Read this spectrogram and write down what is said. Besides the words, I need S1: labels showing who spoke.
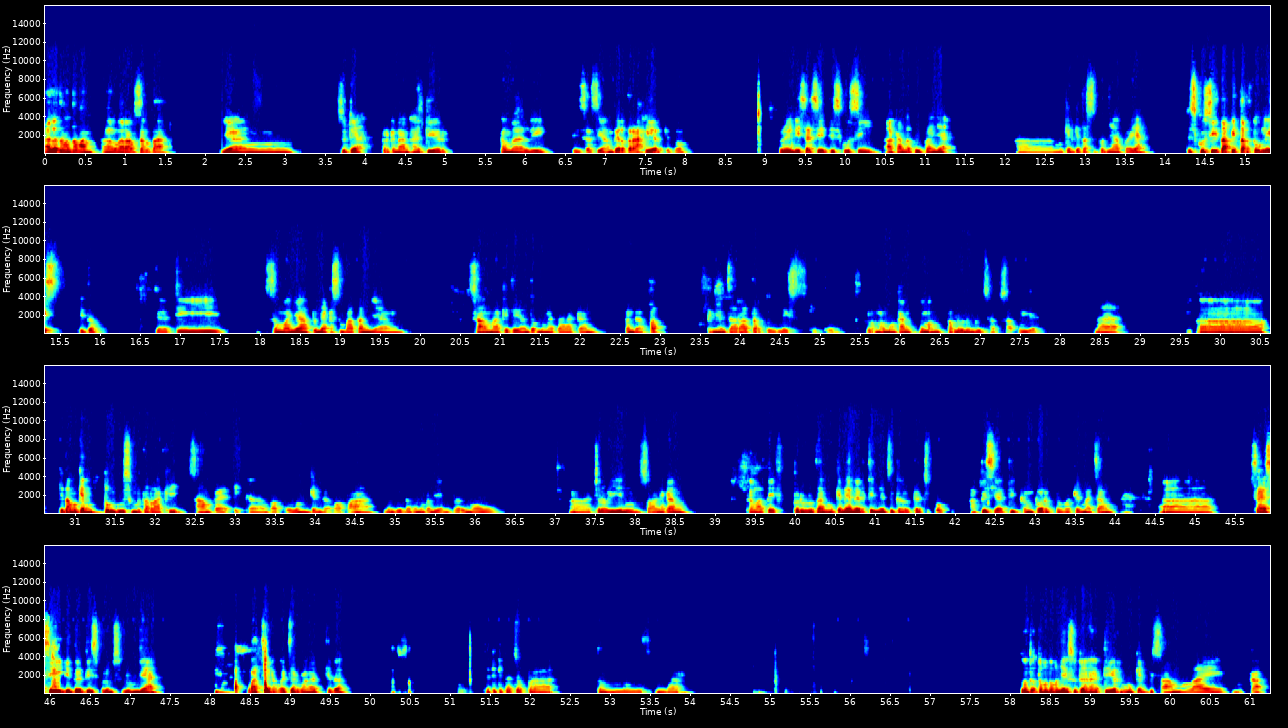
S1: Halo teman-teman, uh, para peserta yang sudah berkenan hadir kembali di sesi hampir terakhir gitu. Sebenarnya ini sesi diskusi akan lebih banyak, uh, mungkin kita sebutnya apa ya, diskusi tapi tertulis gitu. Jadi semuanya punya kesempatan yang sama gitu ya untuk mengatakan pendapat dengan cara tertulis gitu. Kalau ngomong kan memang perlu nunggu satu-satu ya. Nah, uh, kita mungkin tunggu sebentar lagi sampai 3.40 mungkin nggak apa-apa. Mungkin teman-teman yang baru mau uh, join soalnya kan relatif berurutan mungkin energinya juga udah cukup habis ya digempur berbagai macam uh, sesi gitu di sebelum-sebelumnya. Wajar wajar banget gitu. Jadi kita coba tunggu sebentar untuk teman-teman yang sudah hadir mungkin bisa mulai buka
